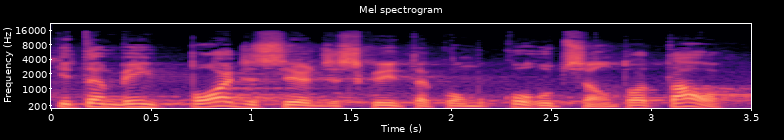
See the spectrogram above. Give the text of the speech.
que também pode ser descrita como corrupção total,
